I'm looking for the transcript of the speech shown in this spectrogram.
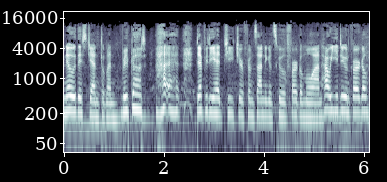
know this gentleman. We've got Deputy Head Teacher from Sandringham School, Fergal Moan. How are you doing, Fergal?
